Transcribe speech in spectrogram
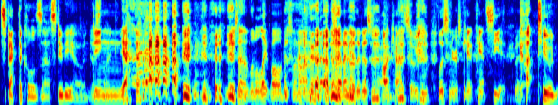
spectacles uh, studio and just Ding. like yeah There's a little light bulb just went on. I know that this is a podcast, so you listeners can't can't see it. But cut to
